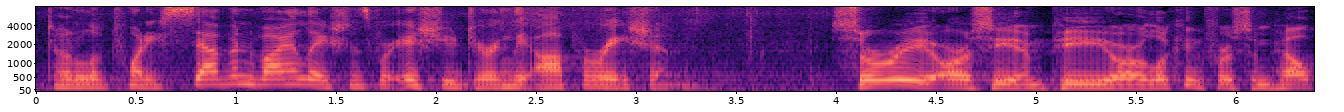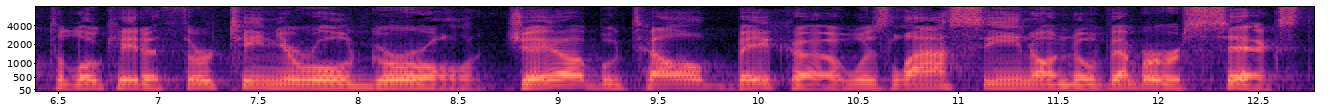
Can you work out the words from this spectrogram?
A total of 27 violations were issued during the operation. Surrey RCMP are looking for some help to locate a 13 year old girl. Jaya Butel Beka was last seen on November 6th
